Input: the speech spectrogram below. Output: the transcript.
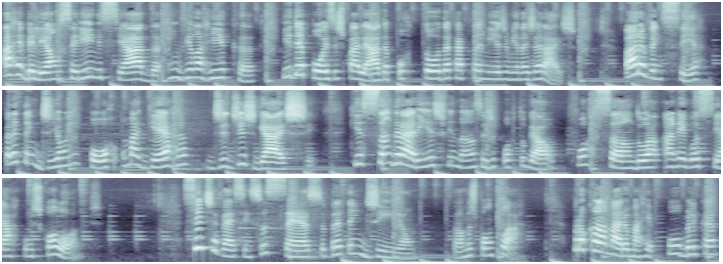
A rebelião seria iniciada em Vila Rica e depois espalhada por toda a capitania de Minas Gerais. Para vencer, pretendiam impor uma guerra de desgaste que sangraria as finanças de Portugal, forçando-a a negociar com os colonos. Se tivessem sucesso, pretendiam Vamos pontuar. Proclamar uma república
